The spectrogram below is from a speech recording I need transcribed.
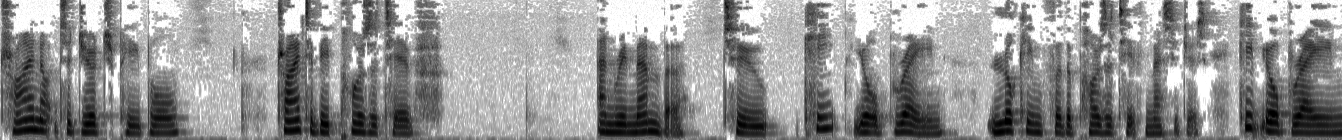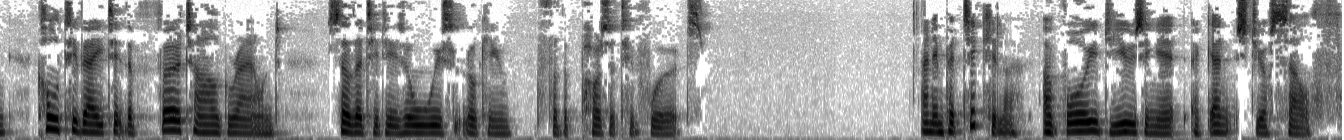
Try not to judge people. Try to be positive. And remember to keep your brain looking for the positive messages. Keep your brain, cultivate it, the fertile ground, so that it is always looking for the positive words and in particular, avoid using it against yourself.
